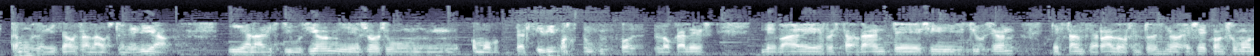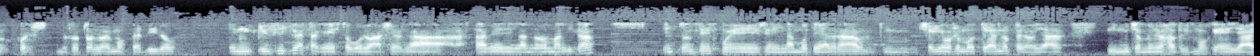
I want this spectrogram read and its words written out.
estamos dedicados a la hostelería y a la distribución y eso es un, como percibimos, locales de bares, restaurantes y distribución están cerrados. Entonces ese consumo, pues nosotros lo hemos perdido en un principio hasta que esto vuelva a ser la, la normalidad entonces, pues en la embotelladora mm, seguimos emboteando, pero ya ni mucho menos al ritmo que ya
